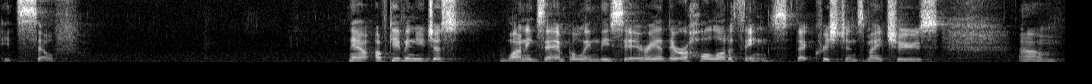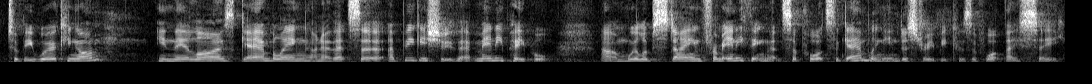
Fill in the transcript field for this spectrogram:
itself. Now, I've given you just one example in this area. There are a whole lot of things that Christians may choose um, to be working on in their lives. Gambling, I know that's a, a big issue that many people um, will abstain from anything that supports the gambling industry because of what they see.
